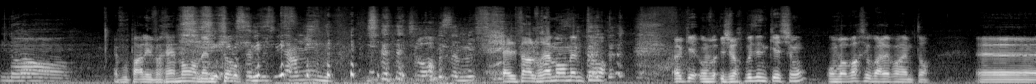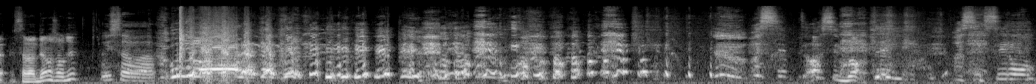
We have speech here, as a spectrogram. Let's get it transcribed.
Non. Vous parlez vraiment en même temps. Ça me termine. Vraiment, ça me. Elle parle vraiment en même temps. Ok, on va- je vais reposer une question. On va voir si vous parlez en même temps. Euh, ça va bien aujourd'hui? Oui, ça va. Oh, c'est oh, c'est mortel. Oh, c'est excellent.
